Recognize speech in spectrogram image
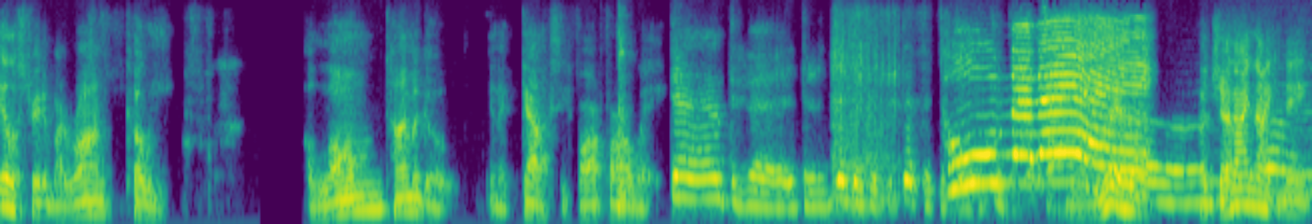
illustrated by Ron Cohee a long time ago in a galaxy far, far away. A Jedi Knight named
